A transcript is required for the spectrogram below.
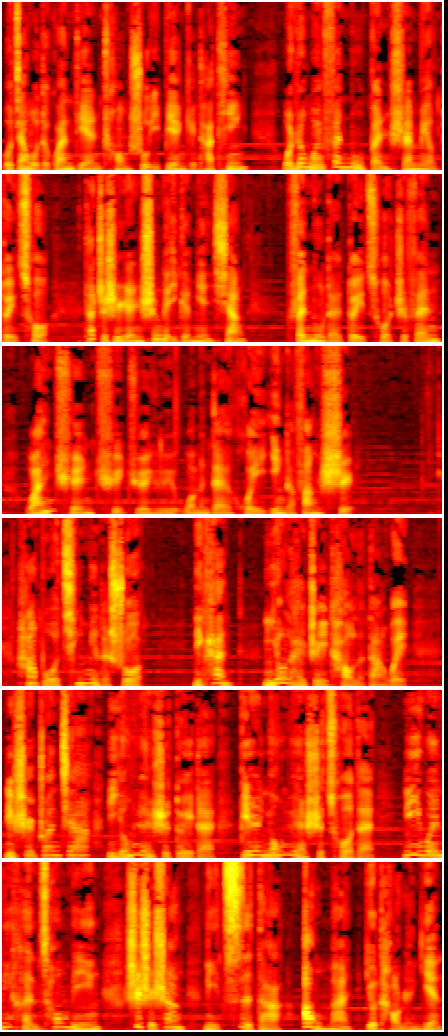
我将我的观点重述一遍给他听。我认为愤怒本身没有对错，它只是人生的一个面相。愤怒的对错之分，完全取决于我们的回应的方式。哈勃轻蔑地说：“你看。”你又来这一套了，大卫。你是专家，你永远是对的，别人永远是错的。你以为你很聪明，事实上你自大、傲慢又讨人厌。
